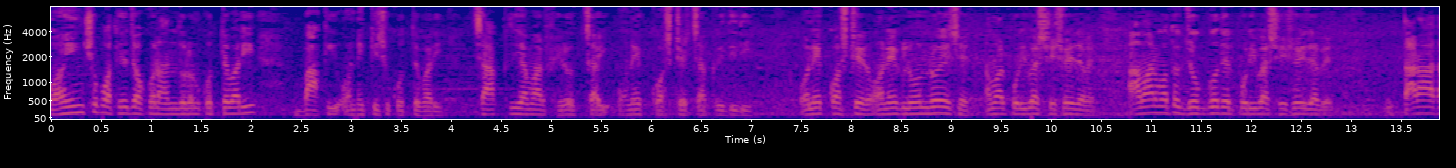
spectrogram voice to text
অহিংস পথে যখন আন্দোলন করতে পারি, বাকি অনেক কিছু করতে পারি। চাকরি আমার ফেরত চাই, অনেক কষ্টের চাকরি, দিদি। অনেক কষ্টের, অনেক লোন রয়েছে, আমার পরিবার শেষ হয়ে যাবে। আমার মতো যোগ্যদের পরিবার শেষ হয়ে যাবে। তারা,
